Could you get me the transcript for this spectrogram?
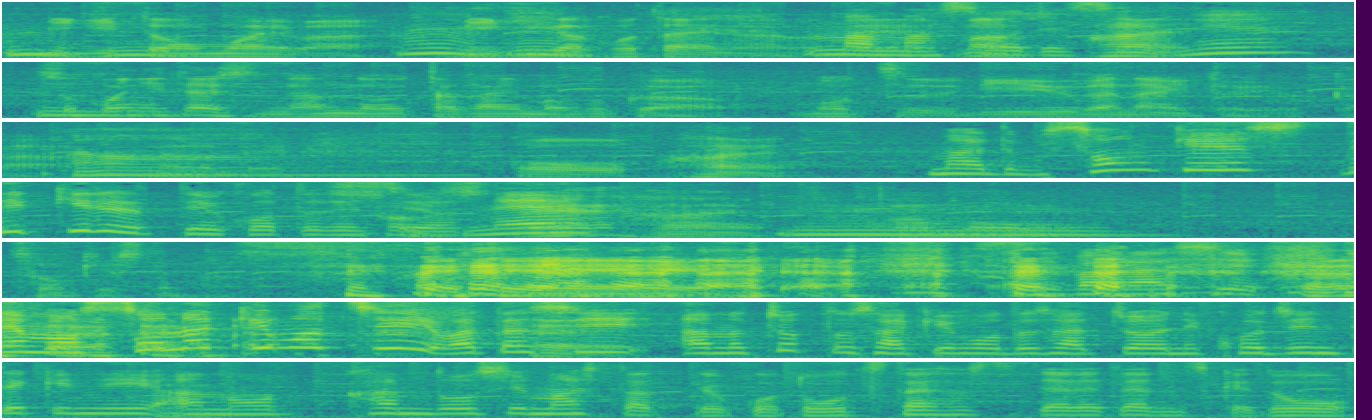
右と思えばうんうん。右が答えなので、まあまあそうですよはい。ね、そこに対して何の疑いも僕は持つ理由がないというか、なのでこうはいまあでも尊敬できるっていうことですよそうね。はい、うん尊敬してます。素晴らしい。でもその気持ち私、あのちょっと先ほど社長に個人的にあの感動しましたっていうことをお伝えさせていただいたんですけど。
